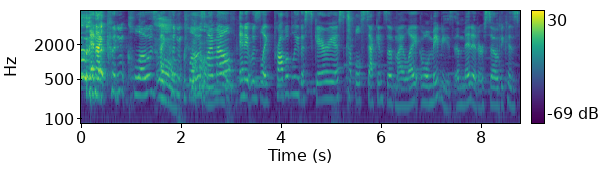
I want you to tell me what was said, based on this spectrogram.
and I couldn't close. I Oh. couldn't close Oh, my no. mouth, and it was like probably the scariest couple seconds of my life. Well, maybe a minute or so because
